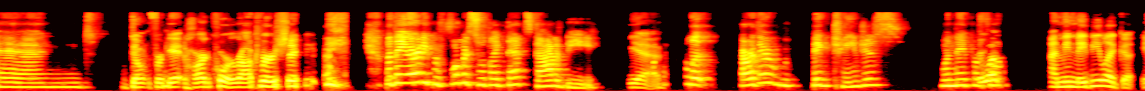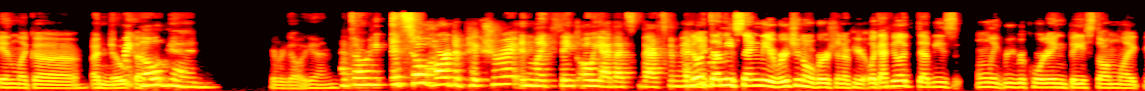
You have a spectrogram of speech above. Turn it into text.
And Don't forget hardcore rock version. but they already performed it so like that's got to be yeah. Are there big changes when they perform? I mean, maybe like in like a a Here note we that go again. here we go again. That's already. It's so hard to picture it and like think. Oh yeah, that's that's gonna be. I feel like Demi sang the original version of here. Like I feel like Demi's only re-recording based on like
